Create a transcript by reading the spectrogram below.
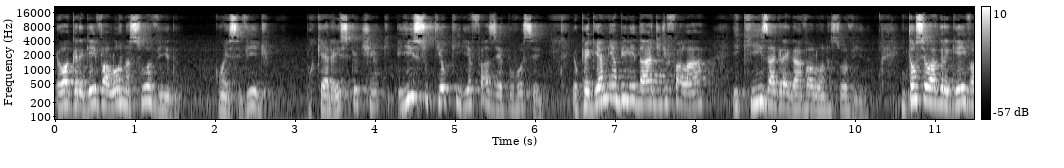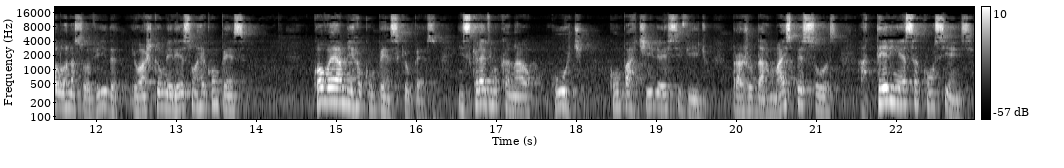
Eu agreguei valor na sua vida com esse vídeo, porque era isso que eu tinha, isso que eu queria fazer por você. Eu peguei a minha habilidade de falar e quis agregar valor na sua vida. Então, se eu agreguei valor na sua vida, eu acho que eu mereço uma recompensa. Qual é a minha recompensa que eu peço? Inscreve no canal, curte, compartilha esse vídeo para ajudar mais pessoas a terem essa consciência.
